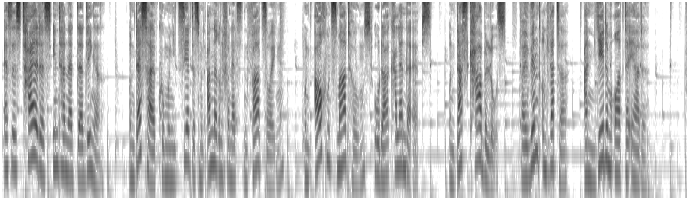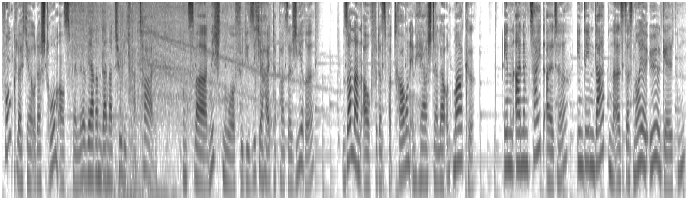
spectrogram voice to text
Es ist Teil des Internet der Dinge und deshalb kommuniziert es mit anderen vernetzten Fahrzeugen und auch mit Smart Homes oder Kalender-Apps. Und das kabellos, bei Wind und Wetter, an jedem Ort der Erde. Funklöcher oder Stromausfälle wären dann natürlich fatal. Und zwar nicht nur für die Sicherheit der Passagiere, sondern auch für das Vertrauen in Hersteller und Marke. In einem Zeitalter, in dem Daten als das neue Öl gelten,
